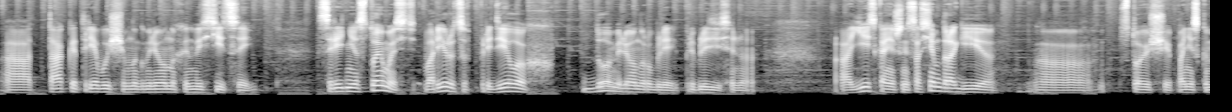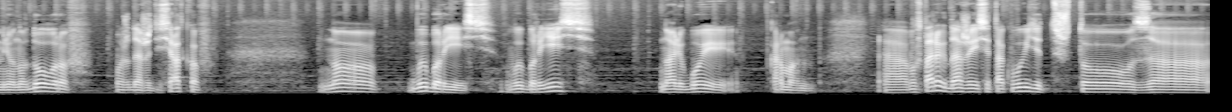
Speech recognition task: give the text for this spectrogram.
а, так и требующие многомиллионных инвестиций. Средняя стоимость варьируется в пределах до миллиона рублей приблизительно. А есть, конечно, и совсем дорогие, а, стоящие по несколько миллионов долларов, может даже десятков. Но выбор есть. Выбор есть на любой карман. Во-вторых, даже если так выйдет, что за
